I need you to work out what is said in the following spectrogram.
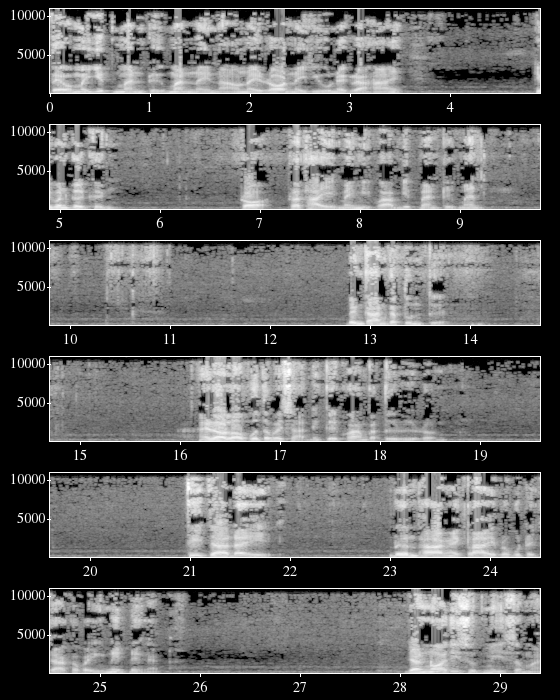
แต่ว่าไม่ยึดมั่นหรือมั่นในหนาวในร้อนในหิวในกระหาย ที่มันเกิดขึ้น เพราะพระไถ่ไม่มีความยึดมั่นหรือมั่น เป็นการกระตุ้นเตือน ให้เราเราพุทธบริษัทนี่เกิดความกระตือรือร้น ที่จะได้เดินทางให้ใกล้พระพุทธเจ้าเข้าไปอีกนิดหนึ่งอะ อย่างน้อยที่สุดมีสมา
